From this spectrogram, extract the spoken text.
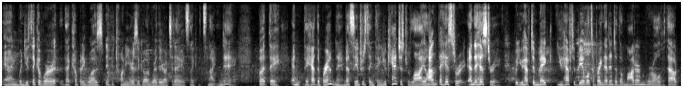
And when you think of where that company was maybe 20 years ago and where they are today, it's like it's night and day but they and they had the brand name. That's the interesting thing. You can't just rely on and the history. And the history. But you have to make you have to be able to bring that into the modern world without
